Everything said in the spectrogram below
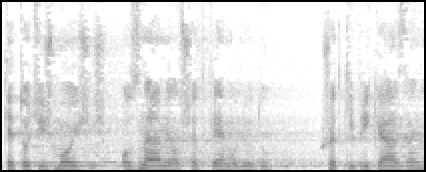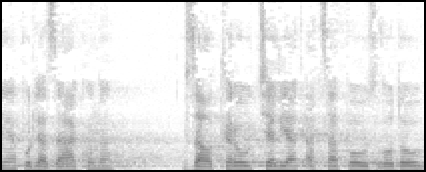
Keď totiž Mojžiš oznámil všetkému ľudu všetky prikázania podľa zákona, vzal krv teliat a capov s vodou,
